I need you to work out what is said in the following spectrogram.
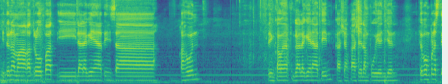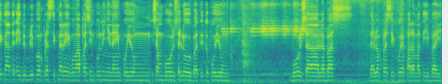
Ito na mga katropat, ilalagay natin sa kahon. Ito yung kahon na paglalagay natin. Kasyang-kasya lang po yan dyan. Ito pong plastic natin ay dubli po ang plastic na rin. Kung mapansin po ninyo na yun po yung isang buhol sa loob at ito po yung buhol sa labas. Dalawang plastic po yan para matibay.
